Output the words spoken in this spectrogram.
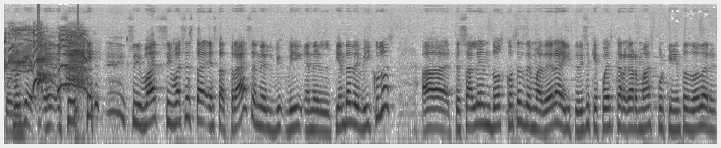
Porque eh, si, si vas si vas hasta, hasta atrás en el vi- en el tienda de vehículos, ah, te salen dos cosas de madera y te dice que puedes cargar más por 500 dólares.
